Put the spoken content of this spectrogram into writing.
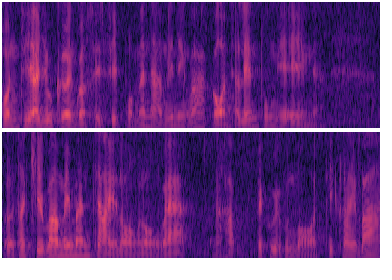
คนที่อายุเกินกว่า 40 ผมแนะนำนิดนึงว่าก่อนจะเล่นพวกนี้เองเนี่ยเออถ้าคิดว่าไม่มั่นใจลองลองแวะนะครับไปคุยกับคุณหมอที่ใกล้บ้าน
